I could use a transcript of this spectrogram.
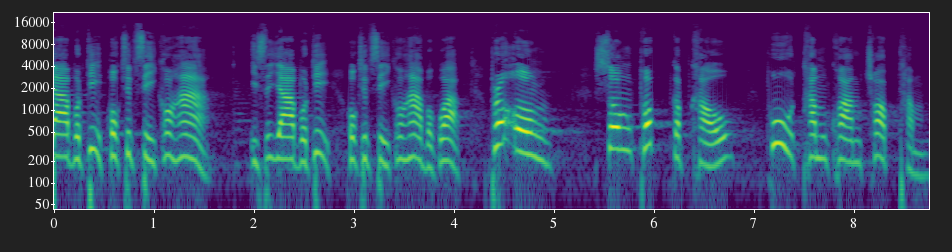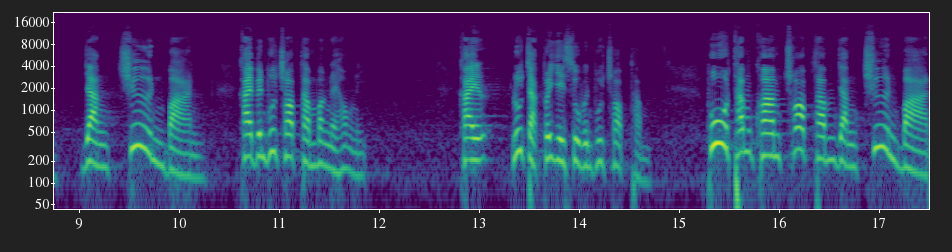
ยาห์บทที่ 64 ข้อ 5 อิสยาห์บทที่ 64 ข้อ 5 บอกว่า พระองค์ทรงพบกับเขาผู้ทำความชอบธรรมอย่างชื่นบาน ใครเป็นผู้ชอบธรรมบ้างในห้องนี้ ใคร รู้จักพระเยซูเป็นผู้ชอบธรรม ผู้ทำความชอบธรรมอย่างชื่นบาน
